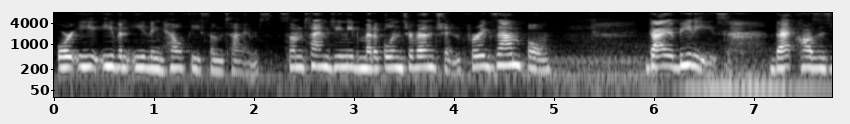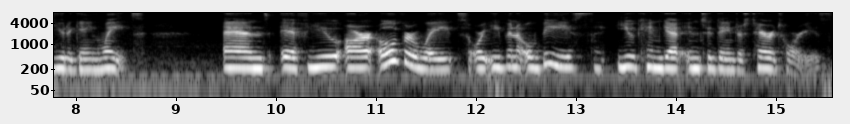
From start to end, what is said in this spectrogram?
or e even eating healthy sometimes. Sometimes you need medical intervention. For example, diabetes, that causes you to gain weight. And if you are overweight or even obese, you can get into dangerous territories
